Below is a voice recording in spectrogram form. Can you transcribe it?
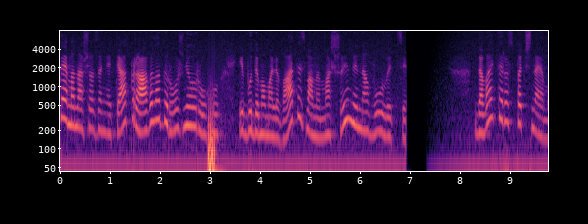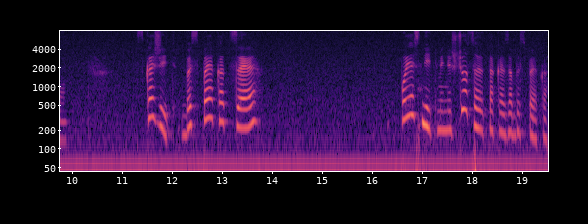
Тема нашого заняття правила дорожнього руху. І будемо малювати з вами машини на вулиці. Давайте розпочнемо. Скажіть, безпека це. Поясніть мені, що це таке за безпека?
